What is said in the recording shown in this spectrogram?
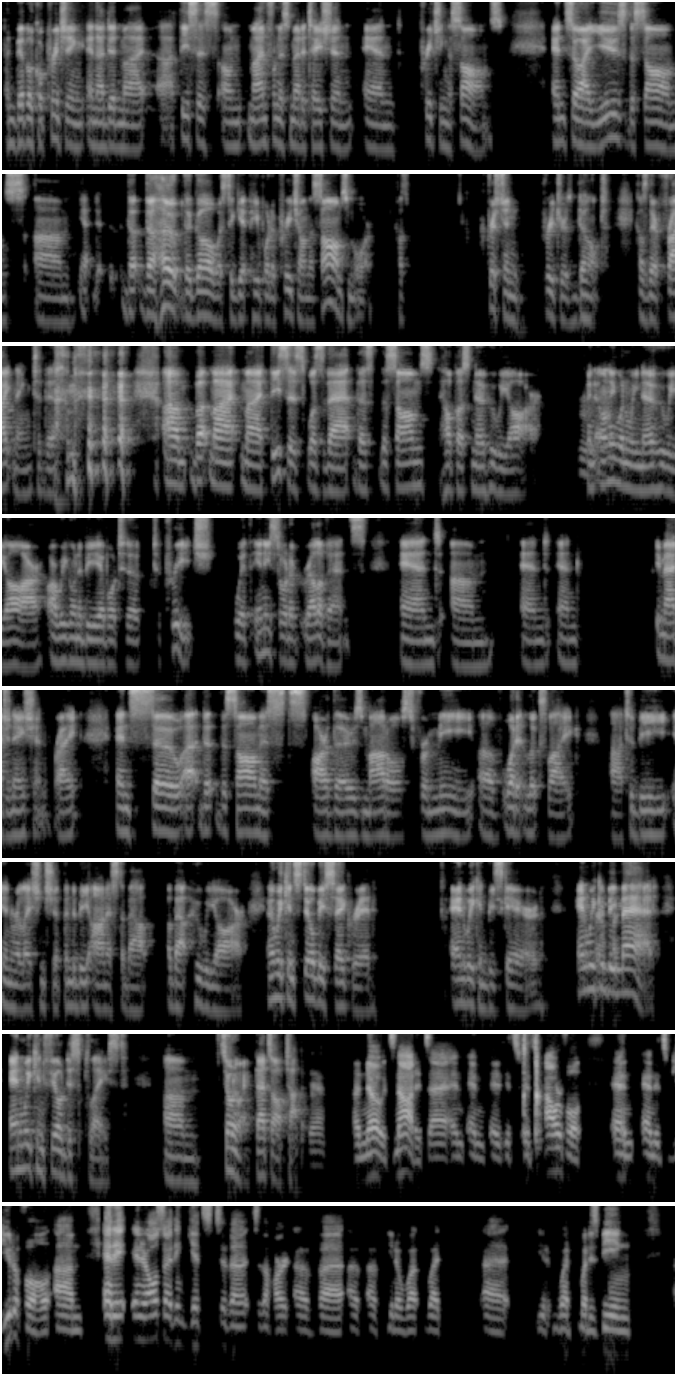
in biblical preaching, and I did my uh, thesis on mindfulness meditation and preaching the Psalms. And so I used the Psalms. Um, the the hope, the goal was to get people to preach on the Psalms more because Christian preachers don't because they're frightening to them. um, but my my thesis was that the the Psalms help us know who we are, mm-hmm. and only when we know who we are are we going to be able to to preach with any sort of relevance and um, and and imagination, right? And so uh, the the psalmists are those models for me of what it looks like uh, to be in relationship and to be honest about about who we are. And we can still be sacred and we can be scared and we can be mad and we can feel displaced. Um so anyway that's off topic. Yeah. Uh, no it's not. It's uh, and and it's it's powerful and and it's beautiful um and it and it also i think gets to the to the heart of uh of, of you know what what uh you know what what is being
